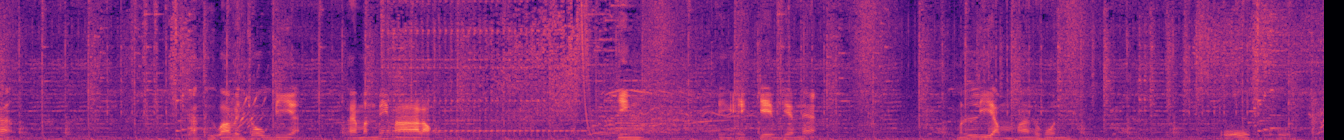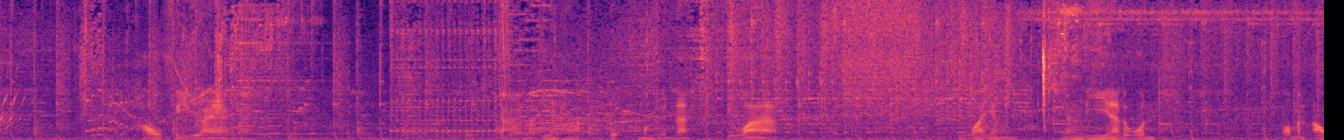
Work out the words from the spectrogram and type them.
ก็ก็ถือว่าเป็นโชคดีอะแต่มันไม่มาหรอกจริงไอ้ไอ้เกมเกมเนี้ยมันเหลี่ยมมากทุกคน โอ้โหเข้าฟรีแรกนะจ่ายมาที่ห้าหกหมื่นนะ ถือว่า ถือว่ายังยังดีนะทุกคน เพราะมันเอา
